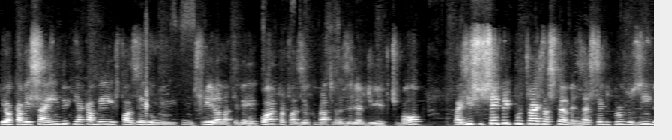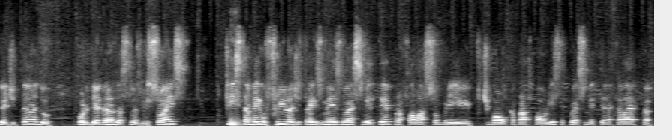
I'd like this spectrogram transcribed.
e eu acabei saindo e acabei fazendo um, um freela na TV Record para fazer o Campeonato Brasileiro de Futebol, mas isso sempre por trás das câmeras, né? sempre produzindo, editando, coordenando as transmissões. Fiz Sim. também o freela de três meses no SBT para falar sobre futebol Campeonato Paulista, que o SBT naquela época,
